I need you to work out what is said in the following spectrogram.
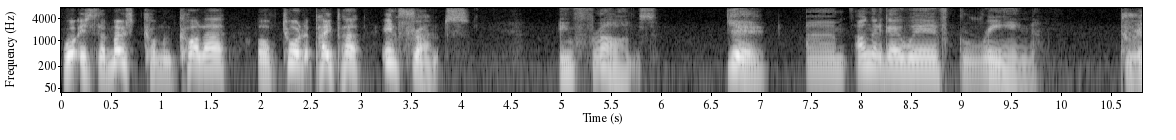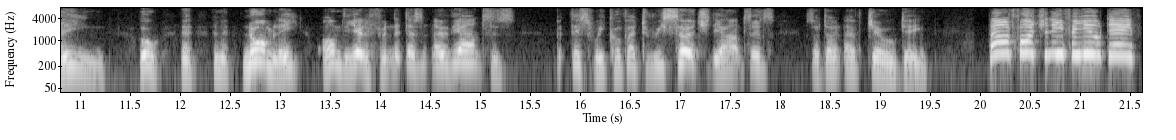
What is the most common colour of toilet paper in France? In France, Yeah, um, I'm going to go with green. green. Oh, uh, normally I'm the elephant that doesn't know the answers, but this week I've had to research the answers because I don't have Geraldine. Now, unfortunately for you, Dave,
